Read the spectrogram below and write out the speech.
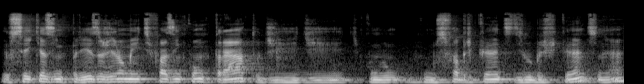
Eu sei que as empresas geralmente fazem contrato de, de, de com, com, os fabricantes de lubrificantes, né?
